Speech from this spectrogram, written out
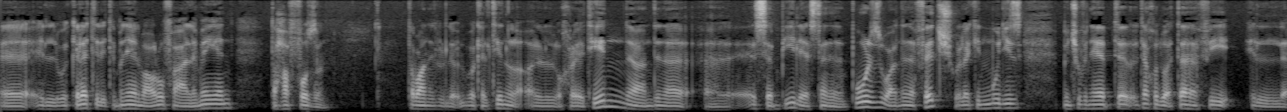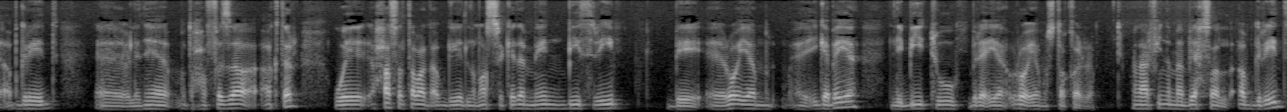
الوكالات الائتمانية المعروفة عالميا تحفظا. طبعا الوكالتين الأخريتين عندنا S&P اللي هي بورز وعندنا فيتش ولكن موديز بنشوف إن هي بتاخد وقتها في ال upgrade لأن هي متحفظة أكتر. وحصل طبعا upgrade لمصر كده من B 3 برؤية إيجابية ل B 2 برؤية رؤية مستقرة. إحنا عارفين لما بيحصل upgrade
